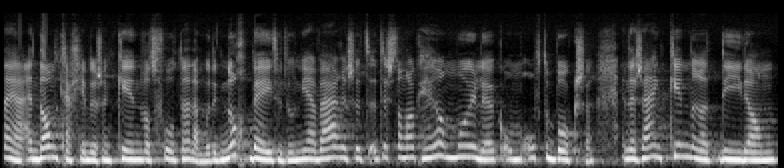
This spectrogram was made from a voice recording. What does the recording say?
Nou ja, en dan krijg je dus een kind wat voelt, nou, dan moet ik nog beter doen. Ja, waar is het? Het is dan ook heel moeilijk om op te boksen. En er zijn kinderen die dan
